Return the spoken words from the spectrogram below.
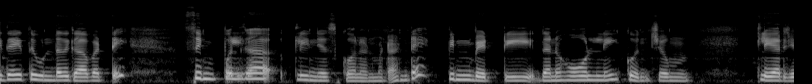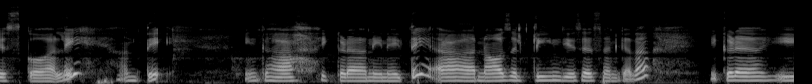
ఇదైతే ఉండదు కాబట్టి సింపుల్గా క్లీన్ చేసుకోవాలన్నమాట. అంటే పిన్ పెట్టి దాని హోల్ని కొంచెం క్లియర్ చేసుకోవాలి. అంతే. ఇంకా ఇక్కడ నేనైతే ఆ నాజల్ క్లీన్ చేసేసాను కదా. ఇక్కడ ఈ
